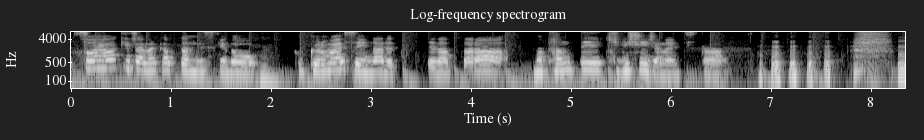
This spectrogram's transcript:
そういうわけじゃなかったんですけど、うん、車椅子になるってなったら、まあ、探偵厳しいじゃないですか。う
